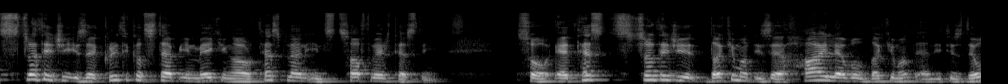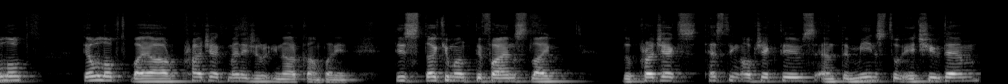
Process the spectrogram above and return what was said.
strategy is a critical step in making our test plan in software testing. So a test strategy document is a high-level document and it is developed, developed by our project manager in our company. This document defines like the project's testing objectives and the means to achieve them,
